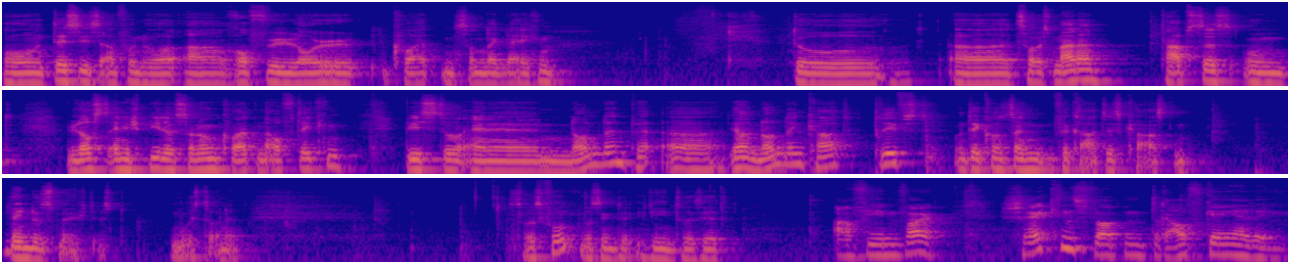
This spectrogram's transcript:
Und das ist einfach nur ein Roffel-LOL-Karten sondergleichen. Du äh, zahlst Mana, tappst das und lässt einen Spieler so aufdecken, bis du eine Non-Land-Card äh, ja, non triffst und die kannst du dann für gratis casten. Wenn du es möchtest. Musst du auch nicht. Hast du was gefunden, was dich interessiert? Auf jeden Fall. Schreckensflotten Draufgängerin.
